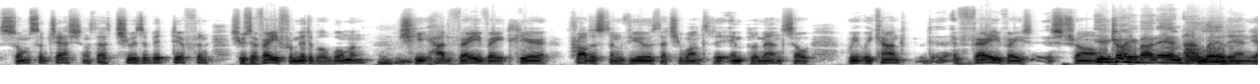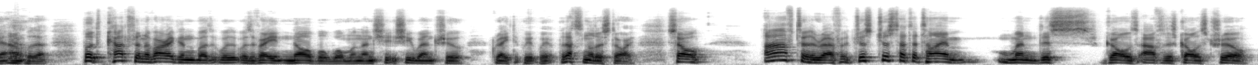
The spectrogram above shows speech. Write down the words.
some suggestions that she was a bit different. She was a very formidable woman. Mm-hmm. She had very very clear Protestant views that she wanted to implement. So we, we can't a very very strong. You're talking about Anne Anne Boleyn. Boleyn, yeah, Anne Boleyn. But Catherine of Aragon was, was was a very noble woman, and she she went through great. But that's another story. So after the referendum, just just at the time when this goes, after this goes through,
